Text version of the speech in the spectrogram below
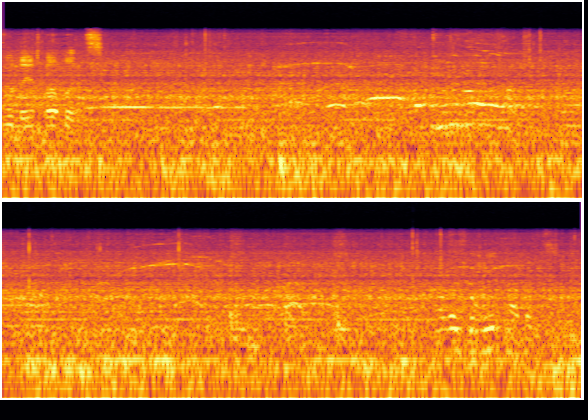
the meat moments. What was the meat moments?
